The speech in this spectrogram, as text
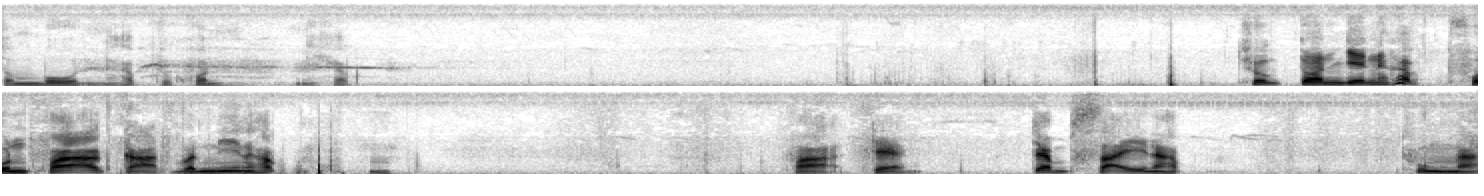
สมบูรณ์นะครับ ทุกคนนี่ครับช่วงตอนเย็นนะครับ ฝนฟ้าอากาศวันนี้นะครับ ฟ้าแจ้งแจ่มใสนะครับ ทุ่งนา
